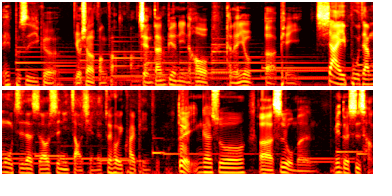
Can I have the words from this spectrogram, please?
诶，不是一个有效的方法吗？简单便利，然后可能又呃便宜。下一步在募资的时候，是你找钱的最后一块拼图吗？对，应该说呃是我们面对市场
